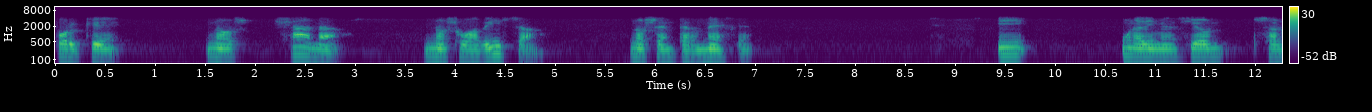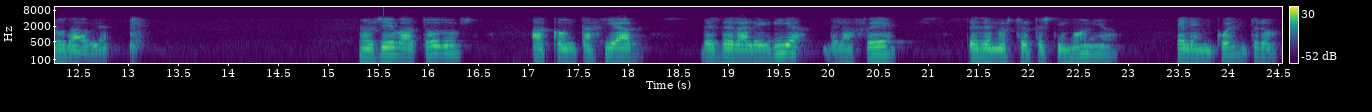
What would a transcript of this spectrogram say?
porque nos sana, nos suaviza, nos enternece. Y una dimensión saludable. Nos lleva a todos a contagiar desde la alegría de la fe, desde nuestro testimonio, el encuentro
